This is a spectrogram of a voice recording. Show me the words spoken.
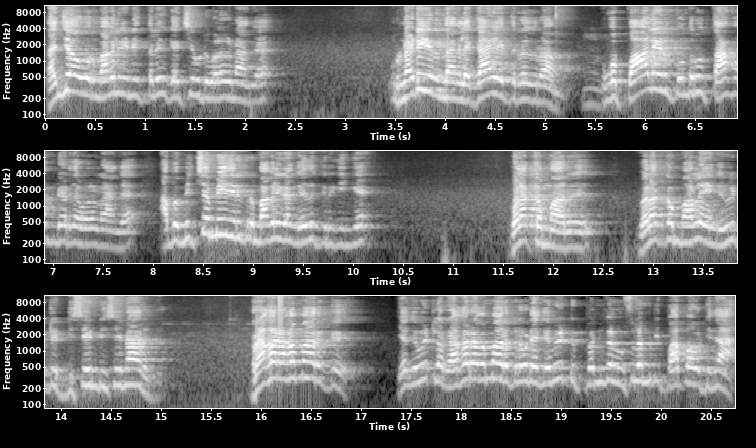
தஞ்சாவூர் மகளிர் அணி தலைவர் கட்சியை விட்டு விலகுனாங்க. ஒரு நடிகர் இருந்தாங்களே காயத்ரி ரகுராம். உங்கள் பாலியல் தொந்தரவு தாங்க முடியாத விழுறாங்க அப்போ மிச்சம் மீதி இருக்கிற மகளிர் அங்கே எதுக்கு இருக்கீங்க? விளக்கமாறு விளக்கமாறில் எங்கள் வீட்டில் டிசைன் டிசைனாக இருக்குது ரகரகமாக இருக்குது எங்கள் வீட்டில் ரகரகமாக இருக்கிற விட எங்கள் வீட்டு பெண்கள் உசுலமிட்டி பாப்பா வட்டி தான்.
